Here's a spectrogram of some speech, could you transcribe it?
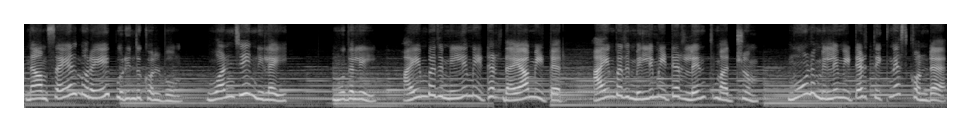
நாம் செயல்முறையை புரிந்து கொள்வோம். ஒன் ஜி நிலை. முதலில் ஐம்பது மில்லிமீட்டர் டயாமீட்டர் ஐம்பது மில்லிமீட்டர் லென்த் மற்றும் மூணு மில்லிமீட்டர் திக்னஸ் கொண்ட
